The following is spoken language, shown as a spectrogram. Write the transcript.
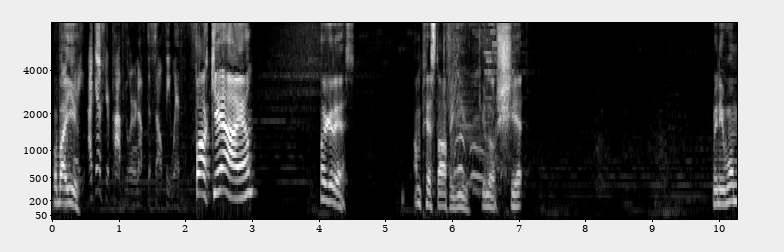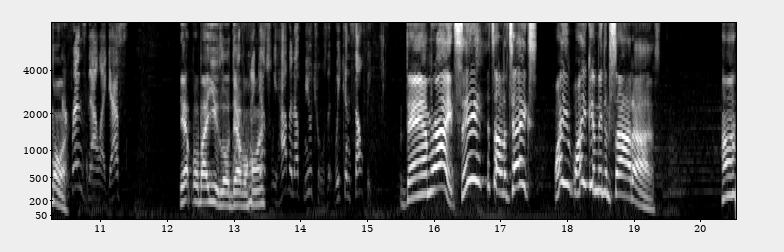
What about you? I guess you're popular enough to selfie with. Fuck yeah, I am. Look at this. I'm pissed off at you, you little shit. We need one more. Friends now, I guess. Yep, what about you, little devil I horns? guess we have enough mutuals that we can selfie. Damn right. See? That's all it takes. Why you why you giving me them side eyes? Huh?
